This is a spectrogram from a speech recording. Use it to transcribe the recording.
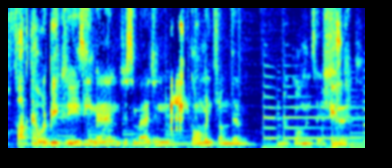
Oh fuck, that would be crazy, man. Just imagine comment from them in the comment section.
